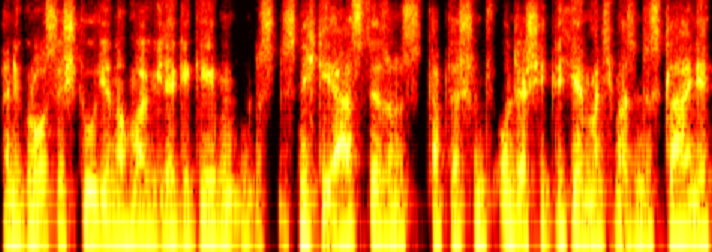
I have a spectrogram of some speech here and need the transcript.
eine große Studie nochmal wiedergegeben. Das ist nicht die erste, sondern es gab da schon unterschiedliche. Manchmal sind es kleine,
